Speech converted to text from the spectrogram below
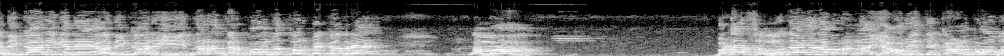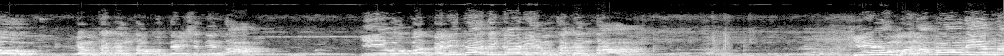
ಅಧಿಕಾರಿಗೇನೆ ಅಧಿಕಾರಿ ಈ ತರ ದರ್ಪವನ್ನು ತೋರ್ಬೇಕಾದ್ರೆ ನಮ್ಮ ಬಡ ಸಮುದಾಯದವರನ್ನ ಯಾವ ರೀತಿ ಕಾಣಬಹುದು ಎಂಬತಕ್ಕಂಥ ಉದ್ದೇಶದಿಂದ ಈ ಒಬ್ಬ ದಲಿತ ಅಧಿಕಾರಿ ಎಂಬತಕ್ಕಂಥ ಕೀಳು ಮನೋಭಾವನೆಯನ್ನ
